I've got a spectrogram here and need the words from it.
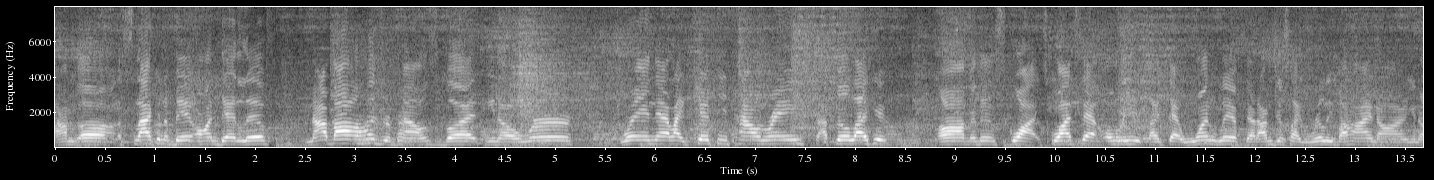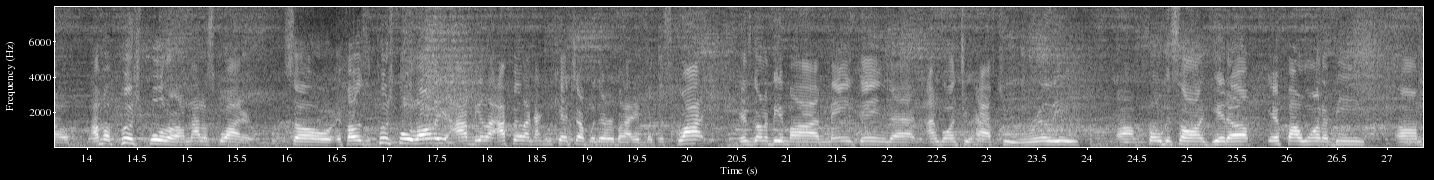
I'm uh, slacking a bit on deadlift. Not about 100 pounds, but, you know, we're, we're in that like 50 pound range. I feel like it. Um, and then squat. Squat's that only like that one lift that I'm just like really behind on. You know, I'm a push puller. I'm not a squatter. So if I was a push pull only, I'd be like, I feel like I can catch up with everybody. But the squat is going to be my main thing that I'm going to have to really um, focus on, get up if I want to be um,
